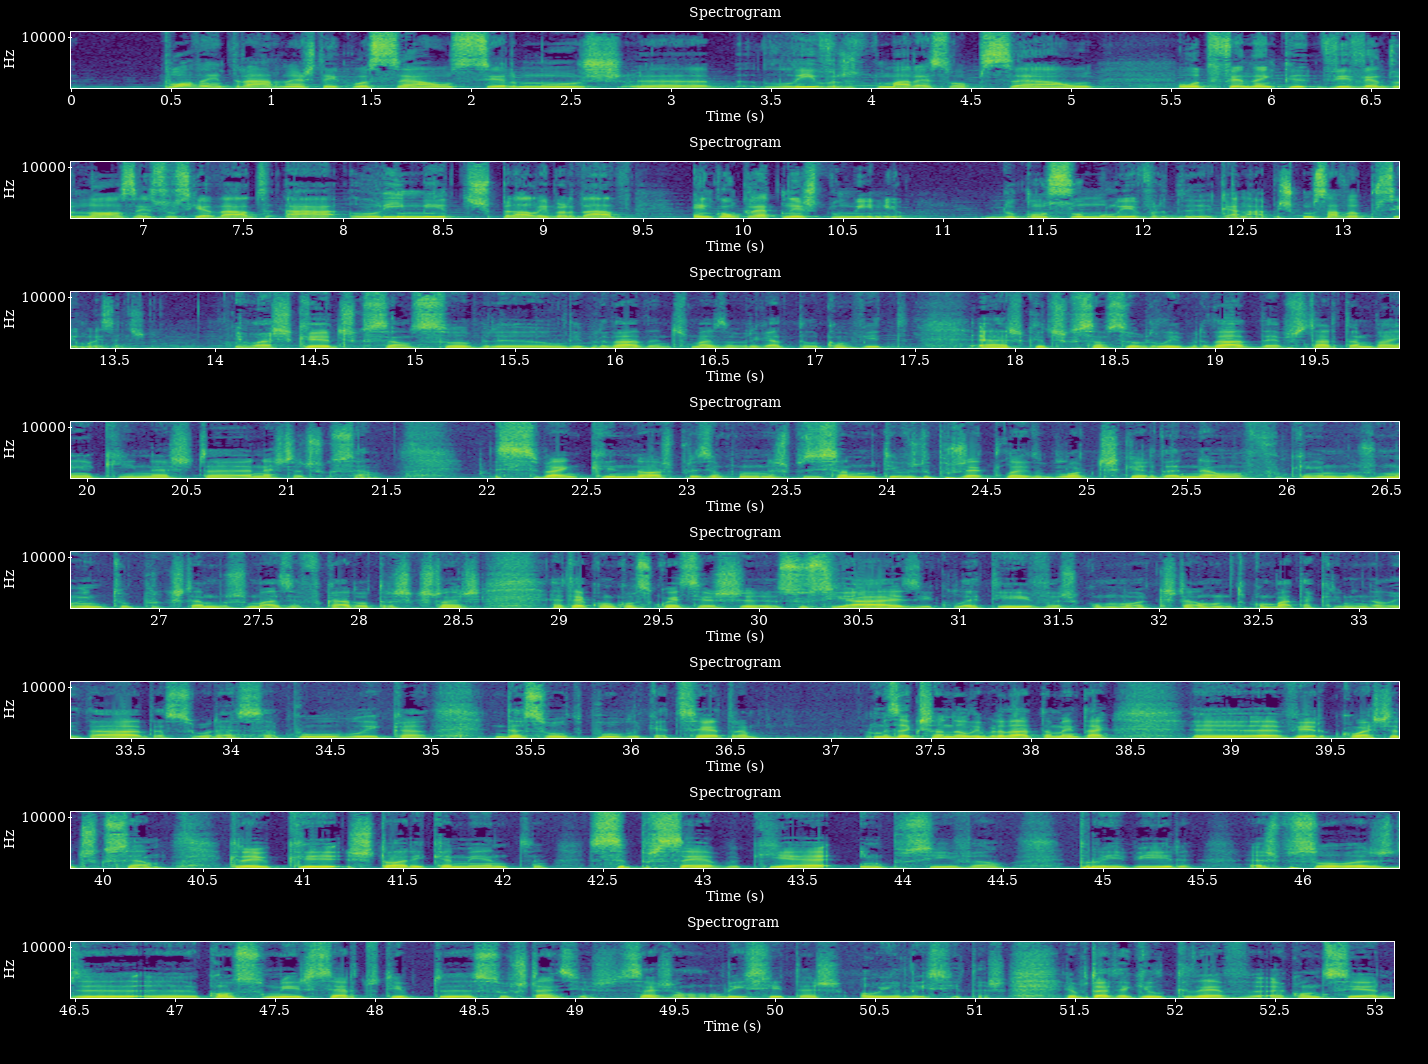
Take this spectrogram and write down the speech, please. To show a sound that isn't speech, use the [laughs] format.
Pode entrar nesta equação sermos uh, livres de tomar essa opção? Ou defendem que, vivendo nós em sociedade, há limites para a liberdade, em concreto neste domínio do consumo livre de cannabis? Começava por si, Moisés. Eu acho que a discussão sobre liberdade, antes de mais, obrigado pelo convite, acho que a discussão sobre liberdade deve estar também aqui nesta, nesta discussão. Se bem que nós, por exemplo, na exposição de motivos do projeto de lei do Bloco de Esquerda não a foquemos muito, porque estamos mais a focar outras questões, até com consequências eh, sociais e coletivas, como a questão de combate à criminalidade, da segurança pública, da saúde pública, etc. Mas a questão da liberdade também tem uh, a ver com esta discussão. Creio que, historicamente, se percebe que é impossível proibir as pessoas de uh, consumir certo tipo de substâncias, sejam lícitas ou ilícitas. E, portanto, aquilo que deve acontecer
